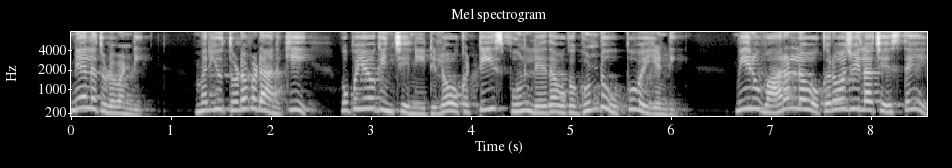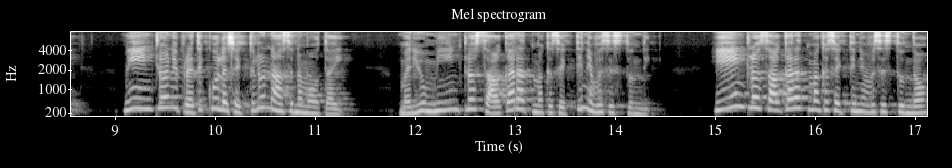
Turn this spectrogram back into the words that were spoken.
నేల తుడవండి. మరియు తుడవడానికి ఉపయోగించే నీటిలో ఒక టీ స్పూన్ లేదా ఒక గుండు ఉప్పు వేయండి. మీరు వారంలో ఒకరోజు ఇలా చేస్తే మీ ఇంట్లోని ప్రతికూల శక్తులు నాశనమవుతాయి. మరియు మీ ఇంట్లో సకారాత్మక శక్తి నివసిస్తుంది. ఏ ఇంట్లో సకారాత్మక శక్తి నివసిస్తుందో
